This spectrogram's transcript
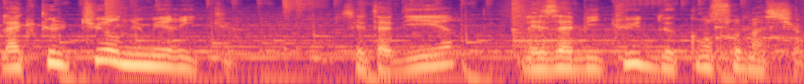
La culture numérique, c'est-à-dire les habitudes de consommation.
